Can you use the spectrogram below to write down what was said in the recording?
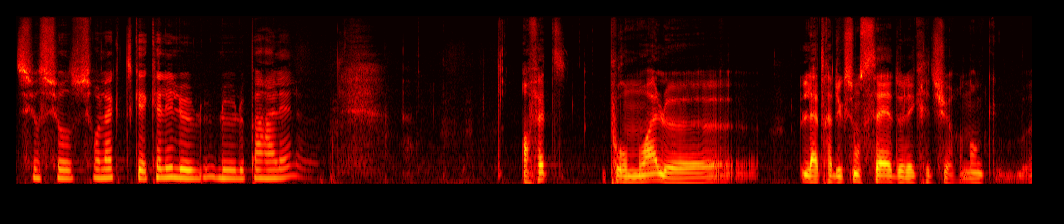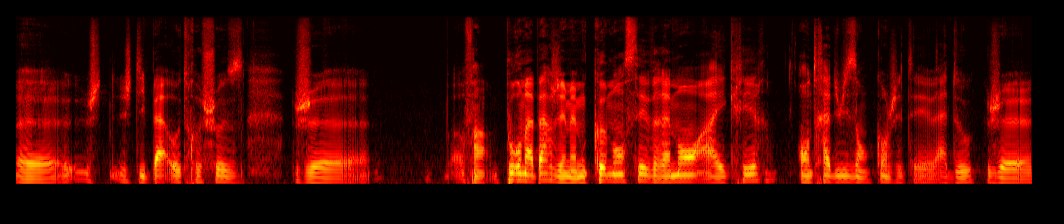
sur, sur, sur l'acte Quel est le, le, parallèle? En fait, pour moi, le, la traduction, c'est de l'écriture. Donc, euh, je ne dis pas autre chose. Je, enfin, pour ma part, j'ai même commencé vraiment à écrire en traduisant quand j'étais ado. Je,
